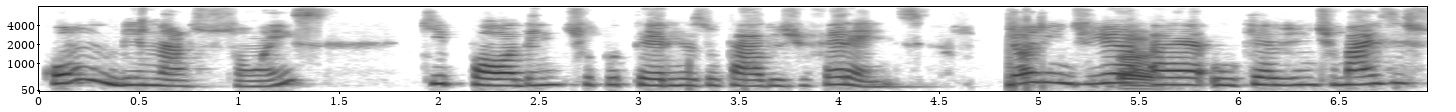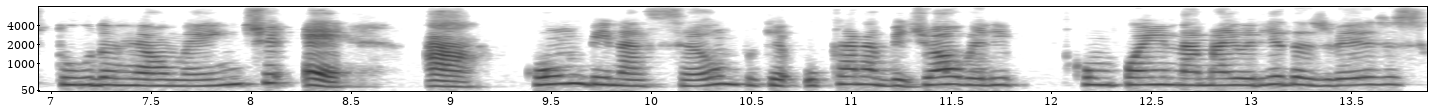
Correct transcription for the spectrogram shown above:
combinações que podem, tipo, ter resultados diferentes. E hoje em dia, ah. é, o que a gente mais estuda realmente é a combinação, porque o canabidiol, ele compõe, na maioria das vezes,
